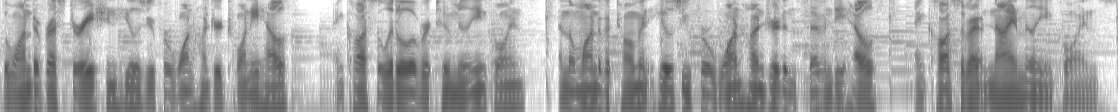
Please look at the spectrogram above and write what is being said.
The Wand of Restoration heals you for 120 health, and costs a little over 2 million coins. And the Wand of Atonement heals you for 170 health, and costs about 9 million coins.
